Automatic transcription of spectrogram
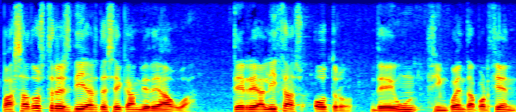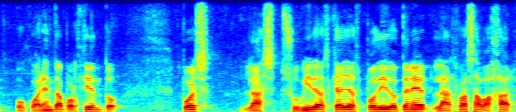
pasados 3 días de ese cambio de agua, te realizas otro de un 50% o 40%, pues las subidas que hayas podido tener las vas a bajar.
